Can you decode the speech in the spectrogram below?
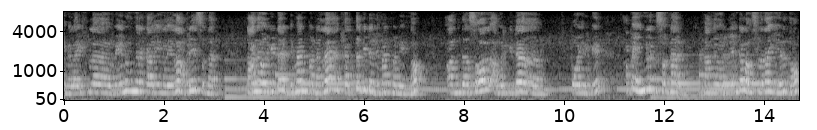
எங்கள் லைஃப்பில் வேணுங்கிற காரியங்களை எல்லாம் அவரே சொன்னார். நாங்கள் அவர்கிட்ட டிமாண்ட் பண்ணலை. கர்த்தர்கிட்ட டிமாண்ட் பண்ணியிருந்தோம். அந்த சோல் அவர்கிட்ட போயிருக்கு. அப்போ எங்களுக்கு சொன்னார். நாங்கள் ஒரு ரெண்டல் ஹவுஸில் தான் இருந்தோம்.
